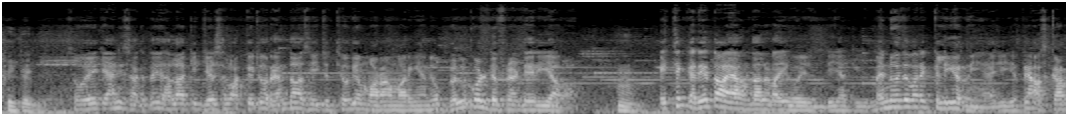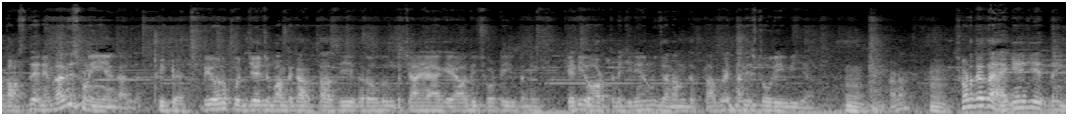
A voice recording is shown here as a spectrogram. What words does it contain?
ਠੀਕ ਹੈ ਜੀ। ਸੋ ਇਹ ਕਹਿ ਨਹੀਂ ਸਕਦੇ ਹਾਲਾਂਕਿ ਜਿਸ ਇਲਾਕੇ 'ਚ ਉਹ ਰਹਿੰਦਾ ਸੀ ਜਿੱਥੇ ਉਹਦੀਆਂ ਮਾਰਾਂ ਮਾਰੀਆਂ ਨੇ ਉਹ ਬਿਲਕੁਲ ਡਿਫਰੈਂਟ ਏਰੀਆ ਵਾ। ਹੂੰ। ਇੱਥੇ ਕਦੇ ਤਾਂ ਆਇਆ ਹੁੰਦਾ ਲੜਾਈ ਹੋਈ ਹੁੰਦੀ ਜਾਂ ਕੀ? ਮੈਨੂੰ ਇਹਦੇ ਬਾਰੇ ਕਲੀਅਰ ਨਹੀਂ ਹੈ ਜੀ। ਇਤਿਹਾਸਕਾਰ ਦੱਸਦੇ ਨੇ ਮੈਂ ਵੀ ਸੁਣੀ ਹੈ ਗੱਲ। ਠੀਕ ਹੈ। ਵੀ ਉਹਨੂੰ ਕੁੱਜੇ 'ਚ ਬੰਦ ਕਰਤਾ ਸੀ ਫਿਰ ਉਹਨੂੰ ਬਚਾਇਆ ਗਿਆ ਉਹਦੀ ਛੋਟੀ ਬਣੀ ਕਿਹੜੀ ਔਰਤ ਨੇ ਜਿਹਨੇ ਉਹਨੂੰ ਜਨਮ ਦਿੱਤਾ? ਕੋਈ ਇਦਾਂ ਦੀ ਸਟੋਰੀ ਵੀ ਆ। ਹੂੰ। ਹਨਾ? ਸੁਣਦੇ ਤਾਂ ਹੈਗੇ ਆ ਜੀ ਇਦਾਂ ਹੀ।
